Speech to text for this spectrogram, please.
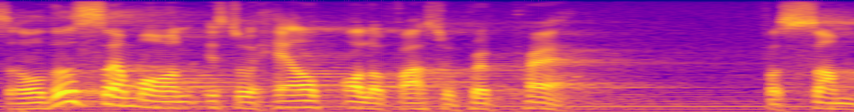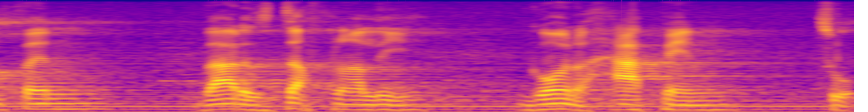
So this sermon is to help all of us to prepare for something that is definitely going to happen to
